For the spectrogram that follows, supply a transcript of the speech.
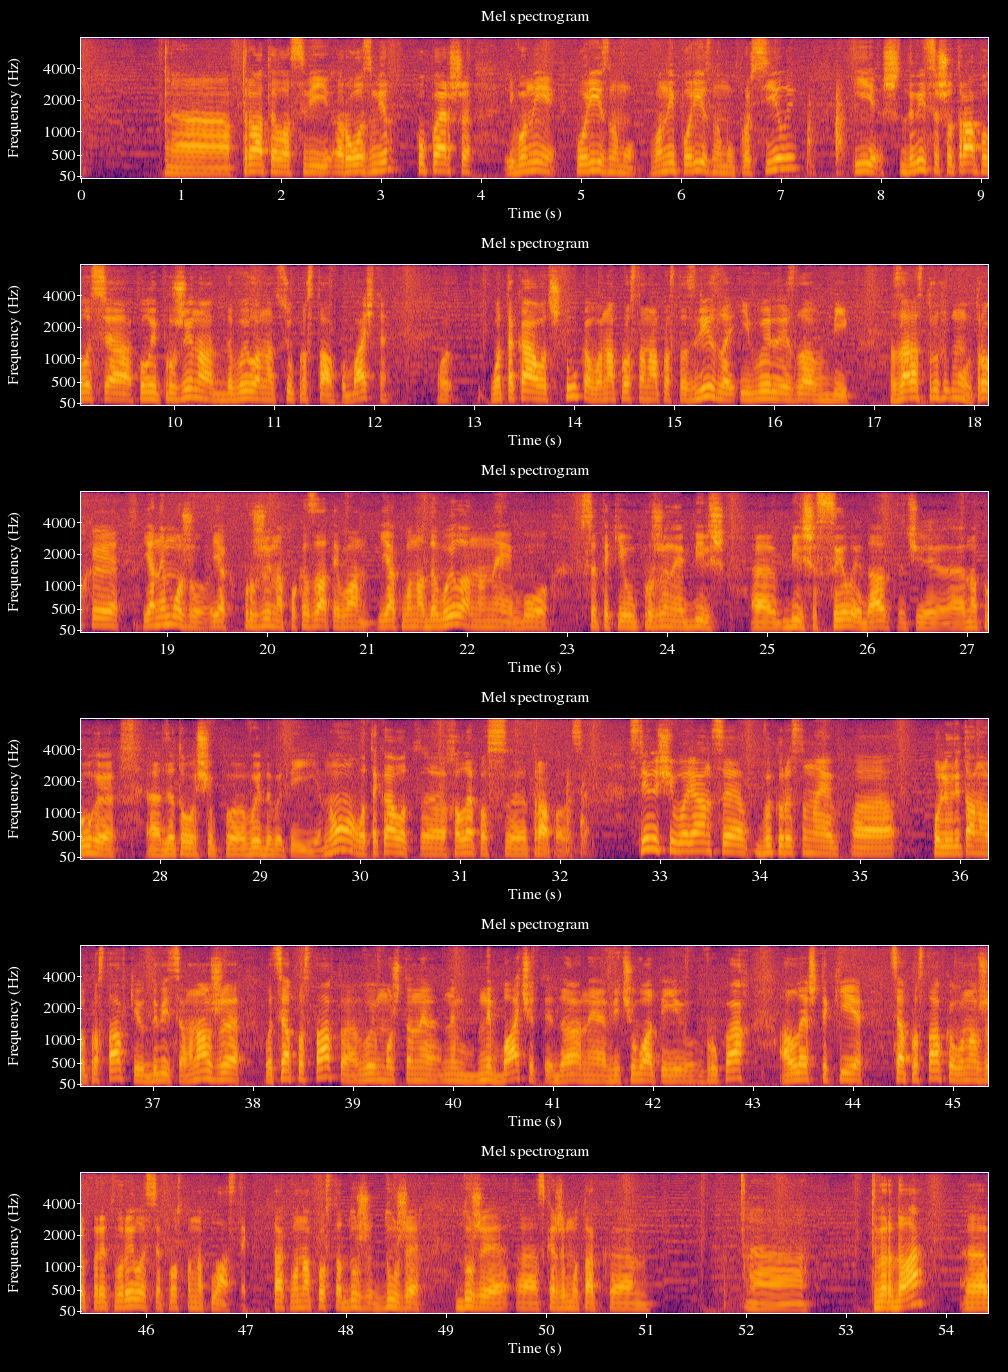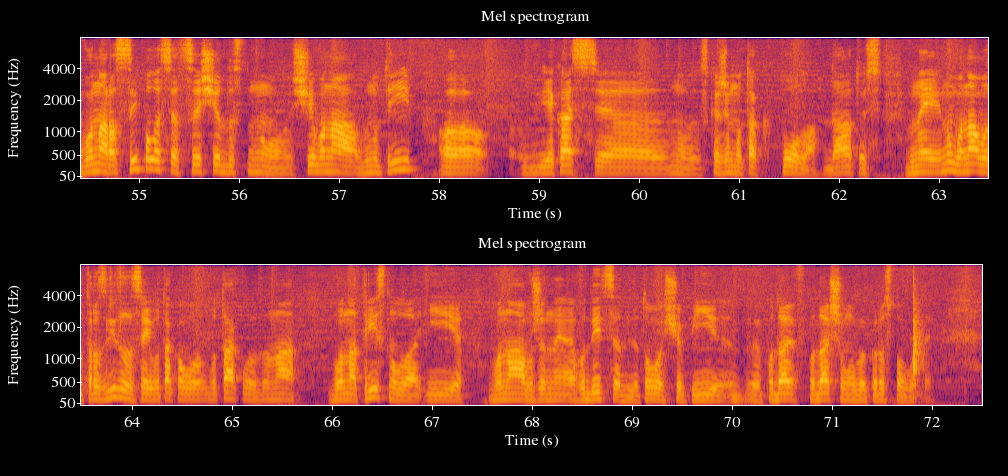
втратила свій розмір, по-перше, і вони по-різному, вони по-різному просіли. І дивіться, що трапилося, коли пружина давила на цю проставку. Бачите? От, така от штука, вона просто-напросто злізла і вилізла в бік. Зараз ну, трохи я не можу як пружина показати вам, як вона давила на неї, бо все-таки у пружини більш, е, більше сили да, чи е, напруги е, для того, щоб видавити її. Ну, от така от халепа трапилася. Слідуючий варіант це використаної е, поліуретанової проставки. Дивіться, вона вже оця проставка, ви можете не, не, не бачити, да, не відчувати її в руках, але ж таки ця проставка вона вже перетворилася просто на пластик. Так, вона просто дуже, дуже, дуже, е, скажімо так. е, е, тверда, вона розсипалася, це ще ну, ще вона внутрі. Якась, е, ну скажімо так, пола, да? тобто в неї ну вона от розлізлася і отак, отак от вона, вона тріснула, і вона вже не годиться для того, щоб її е, в подальшому використовувати.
